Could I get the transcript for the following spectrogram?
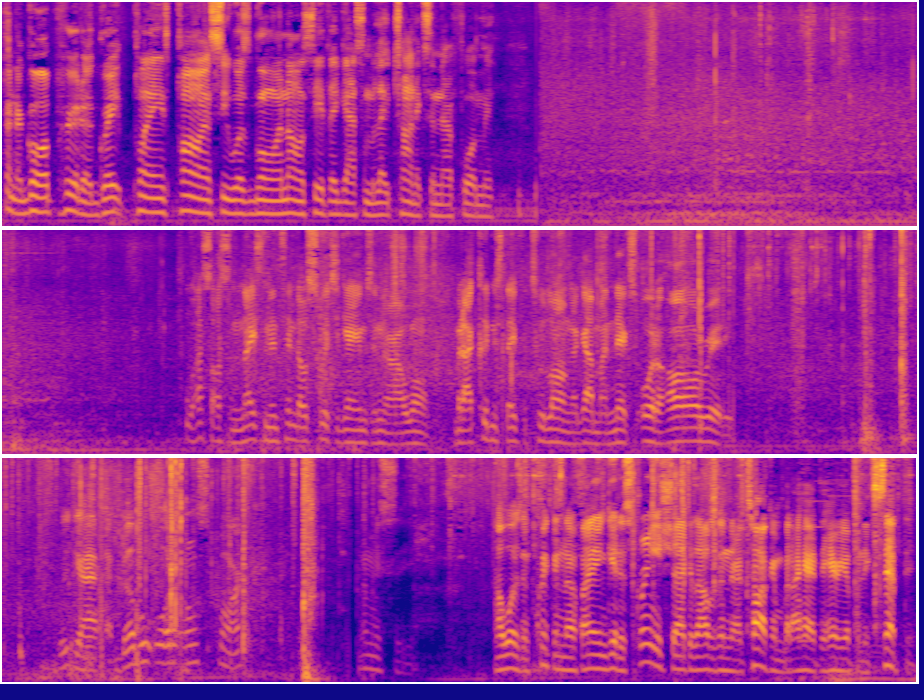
gonna go up here to Great Plains Pawn, see what's going on, see if they got some electronics in there for me. Ooh, I saw some nice Nintendo Switch games in there I want, but I couldn't stay for too long. I got my next order already. We got a double order on Spark. Let me see. I wasn't quick enough. I didn't get a screenshot because I was in there talking, but I had to hurry up and accept it.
